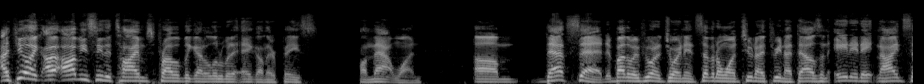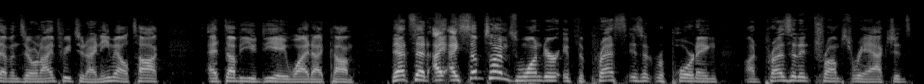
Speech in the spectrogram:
I feel like obviously the Times probably got a little bit of egg on their face on that one. Um, that said, and by the way, if you want to join in, 701 293 9000 888 970 9329, email talk at WDAY.com. That said, I, I, sometimes wonder if the press isn't reporting on President Trump's reactions,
